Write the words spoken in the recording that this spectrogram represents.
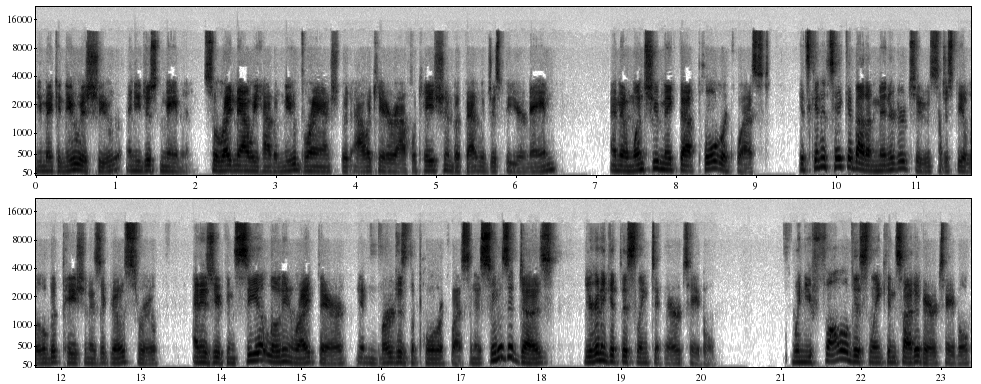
you make a new issue, and you just name it. So right now we have a new branch with allocator application, but that would just be your name. And then once you make that pull request, it's going to take about a minute or two, so just be a little bit patient as it goes through. And as you can see it loading right there, it merges the pull request. And as soon as it does, you're going to get this link to Airtable. When you follow this link inside of Airtable,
